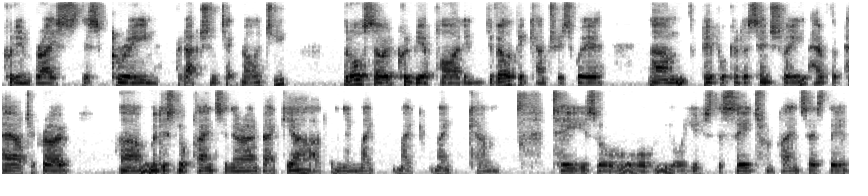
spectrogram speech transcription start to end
could embrace this green production technology, but also it could be applied in developing countries where um, people could essentially have the power to grow um, medicinal plants in their own backyard and then make make make um, teas or, or, or use the seeds from plants as their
